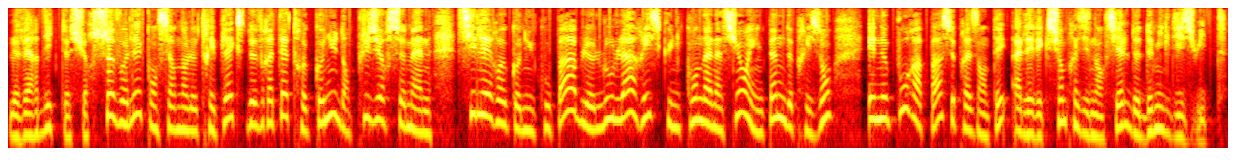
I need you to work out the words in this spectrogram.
Le verdict sur ce volet concernant le triplex devrait être connu dans plusieurs semaines. S'il est reconnu coupable, Lula risque une condamnation et une peine de prison et ne pourra pas se présenter à l'élection présidentielle de 2018.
